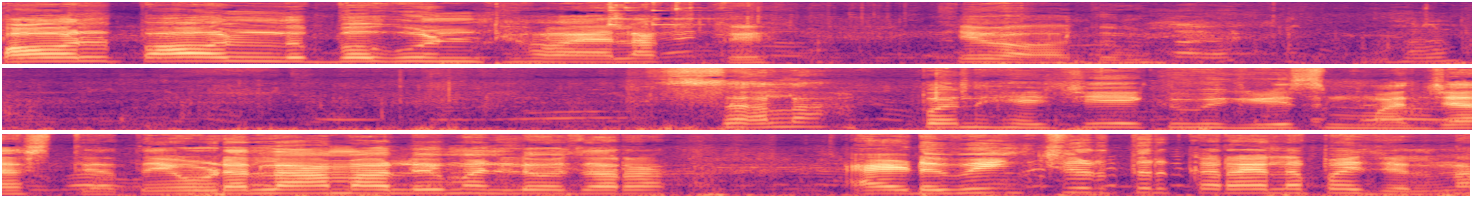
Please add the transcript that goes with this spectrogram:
पाऊल पाऊल बघून ठेवायला लागतोय. हे बघा तुम्ही. चला पण ह्याची एक वेगळीच मजा असते. आता एवढ्या लांब आलोय म्हणल्यावर जरा ॲडव्हेंचर तर करायला पाहिजे ना.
